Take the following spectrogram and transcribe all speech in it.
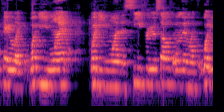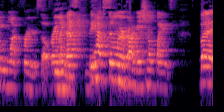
okay, like what do you want? What do you want to see for yourself? And then like, what do you want for yourself? Right? Like that's they have similar foundational points. But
